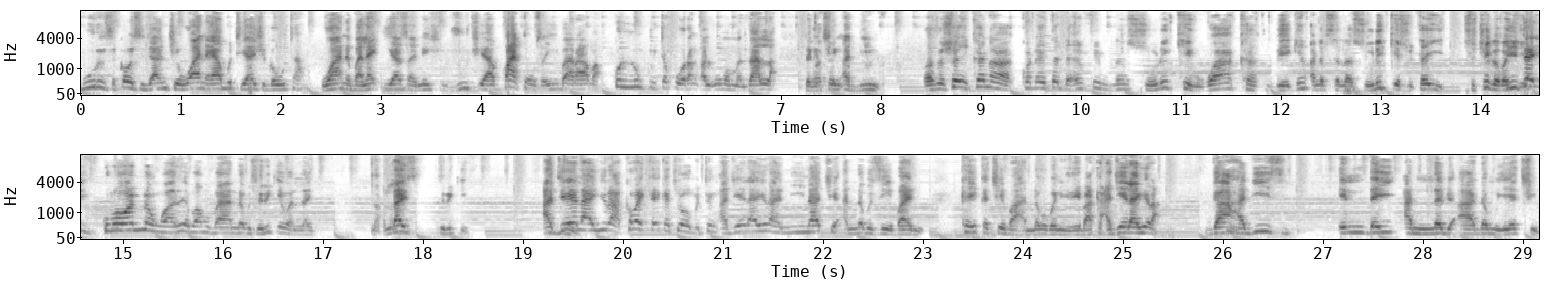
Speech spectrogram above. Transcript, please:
Burinsu kawai su ji an ce wane ya mutu ya shiga wuta wane bala'i ya same shi zuciya ba tausayi ba rahama kullum ku ta koran al'umman manzo Allah daga cikin addini. wato shai kana kwadaitar da yan fim din su riƙe wakan begin annabi sallallahu su riƙe su ta yi su ci gaba ita kuma wannan wa zai ba mu bayan annabi su riƙe wallahi. Wallahi su riƙe a je lahira kawai kai ka ce wa mutum a je lahira ni na ce annabi zai bani kai ka ce ba annabi ba ne zai baka a je lahira. Ga hadisi in dai annabi adamu ya ce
